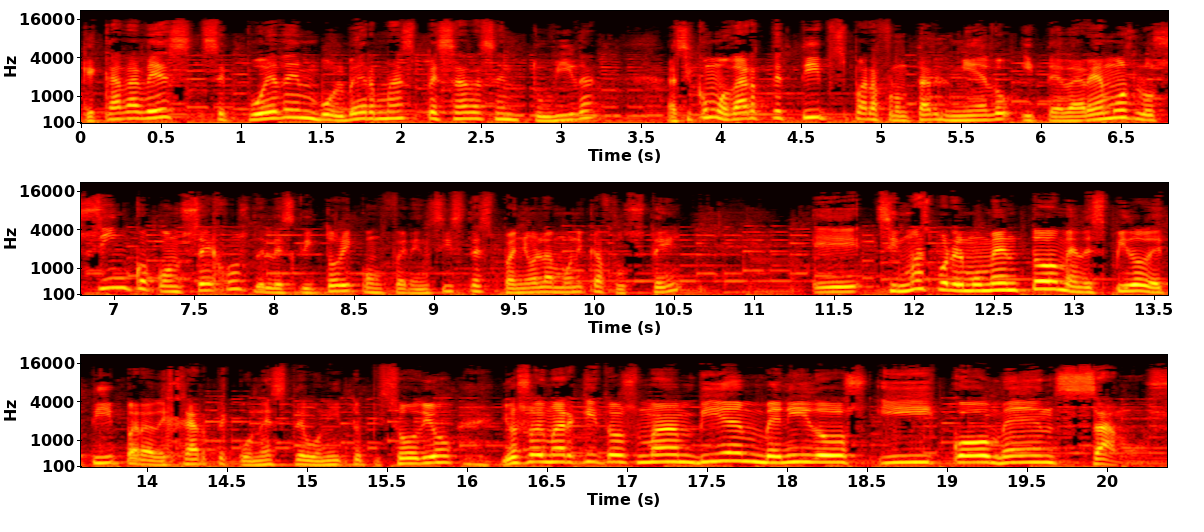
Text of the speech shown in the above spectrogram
que cada vez se pueden volver más pesadas en tu vida, así como darte tips para afrontar el miedo y te daremos los 5 consejos del escritor y conferencista española Mónica Fusté eh, sin más por el momento, me despido de ti para dejarte con este bonito episodio. Yo soy Marquitos Man, bienvenidos y comenzamos.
